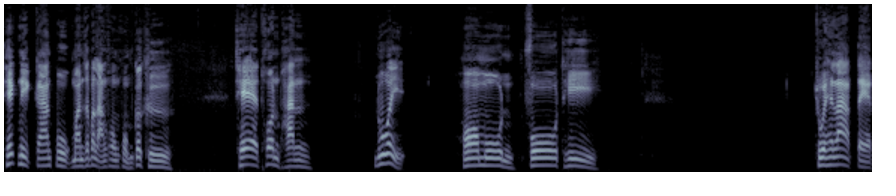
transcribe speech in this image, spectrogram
เทคนิคการปลูกมันสับปะหลังของผมก็คือ แช่ท่อนพันธุ์ด้วย ฮอร์โมนโฟทีช่วยให้รากแตก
